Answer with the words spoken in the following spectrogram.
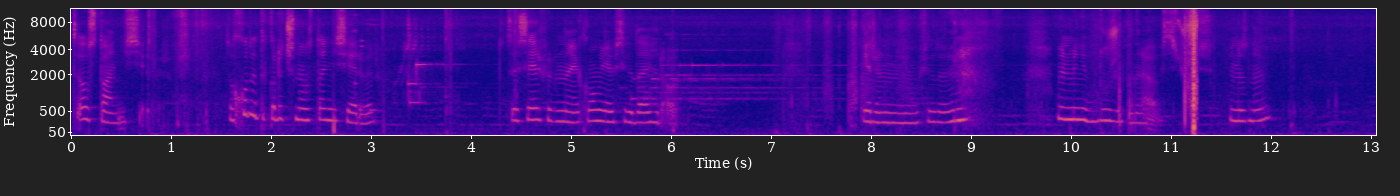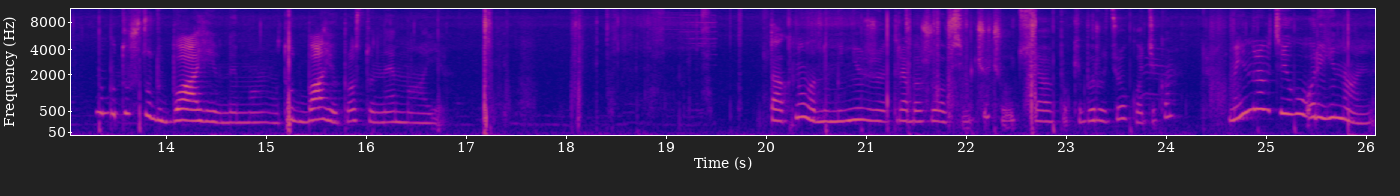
Це останній сервер. Заходите, коротше, на останній сервер. Це сервер, на якому я завжди граю. Я на ньому завжди граю. Він мені дуже понравився щось. Я не знаю. Ну, бо тут багів немає. Тут багів просто немає. Так, ну ладно, мені вже треба зовсім чуть-чуть. Я поки беру цього котика. Мені подобається його оригінальне.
